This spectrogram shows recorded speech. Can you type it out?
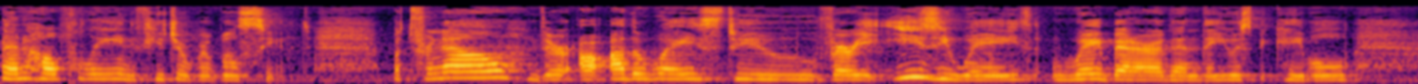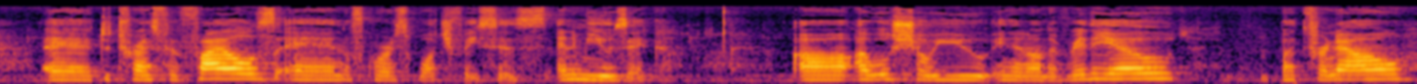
And hopefully in the future, we will see it. But for now, there are other ways to, very easy ways, way better than the USB cable uh, to transfer files and of course watch faces and music. Uh, I will show you in another video, but for now,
